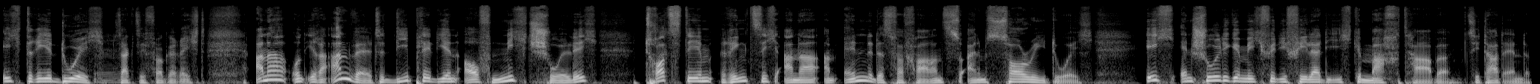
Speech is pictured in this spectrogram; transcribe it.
Ich drehe durch, sagt sie vor Gericht. Anna und ihre Anwälte, die plädieren auf nicht schuldig. Trotzdem ringt sich Anna am Ende des Verfahrens zu einem Sorry durch. Ich entschuldige mich für die Fehler, die ich gemacht habe. Zitat Ende.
